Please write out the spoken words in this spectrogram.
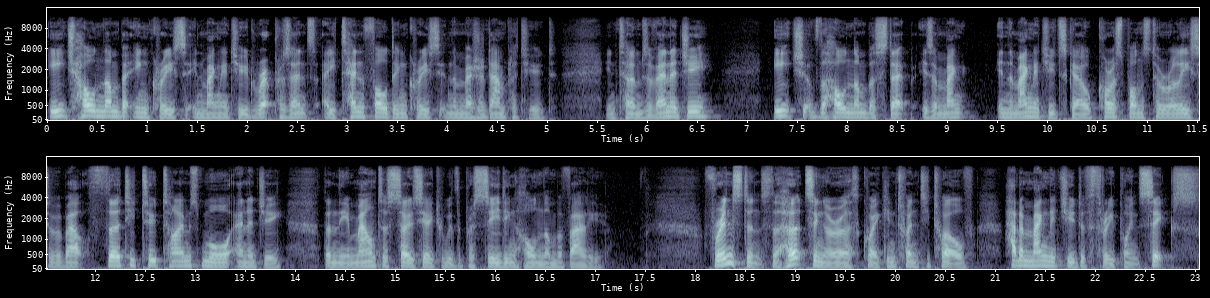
each whole number increase in magnitude represents a tenfold increase in the measured amplitude. In terms of energy, each of the whole number step is a in the magnitude scale corresponds to a release of about 32 times more energy than the amount associated with the preceding whole number value. For instance, the Huizinge earthquake in 2012 had a magnitude of 3.6.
